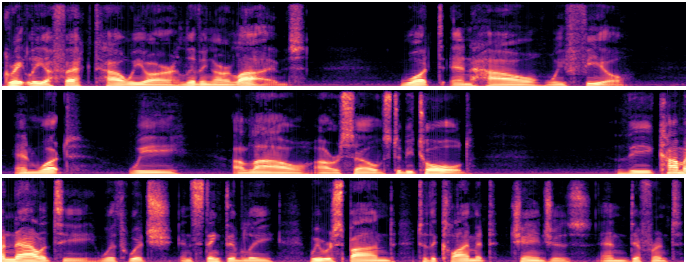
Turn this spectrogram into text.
greatly affect how we are living our lives, what and how we feel, and what we allow ourselves to be told. The commonality with which instinctively we respond to the climate changes and different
